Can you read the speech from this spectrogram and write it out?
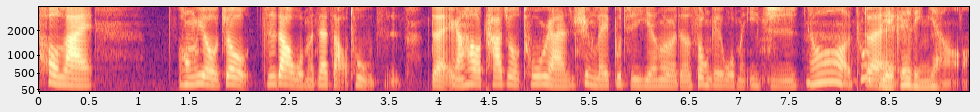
后来朋友就知道我们在找兔子，对，然后他就突然迅雷不及掩耳的送给我们一只。哦，兔子对也可以领养哦。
